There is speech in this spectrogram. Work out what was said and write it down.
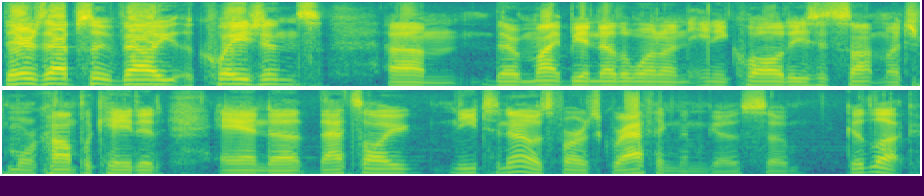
there's absolute value equations. Um, there might be another one on inequalities. It's not much more complicated, and uh, that's all you need to know as far as graphing them goes. So good luck.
